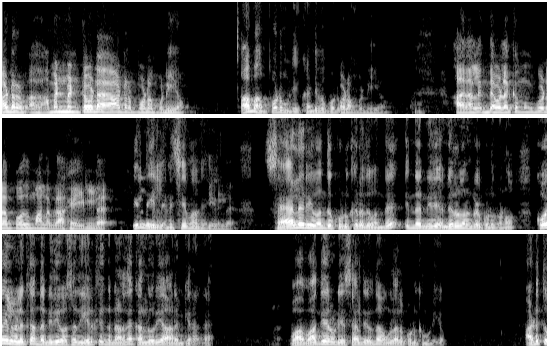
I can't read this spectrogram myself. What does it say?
ஆர்டர் அமெண்ட்மெண்ட்டோட ஆர்டர் போட முடியும். ஆமா போட முடியும். கண்டிப்பா போட போட முடியும். அதனால இந்த விளக்கமும் கூட போதுமானதாக இல்ல. இல்ல இல்ல நிச்சயமாக இல்ல. சேலரி வந்து கொடுக்கறது வந்து இந்த நிதி நிறுவனங்கள் கொடுக்கணும். கோயில்களுக்கு அந்த நிதி வசதி இருக்குங்கிறனால தான் கல்லூரியை ஆரம்பிக்கிறாங்க. வா வாத்தியாருடைய சேலரி வந்து அவங்களால கொடுக்க முடியும். அடுத்து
